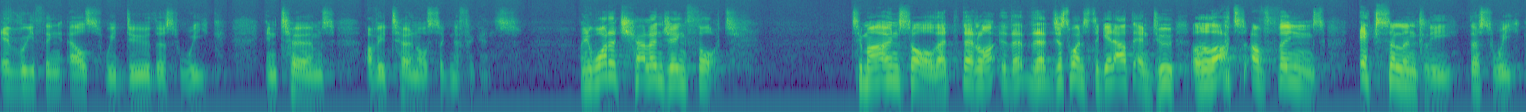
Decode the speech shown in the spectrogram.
everything else we do this week in terms of eternal significance. I mean, what a challenging thought to my own soul that, that, that, just wants to get out there and do lots of things excellently this week.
